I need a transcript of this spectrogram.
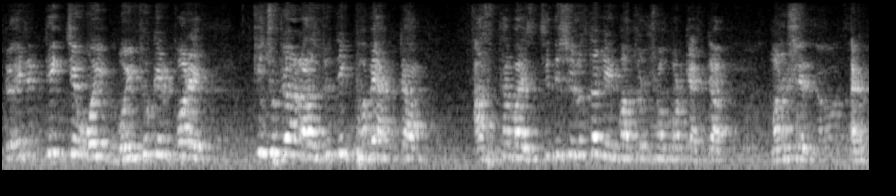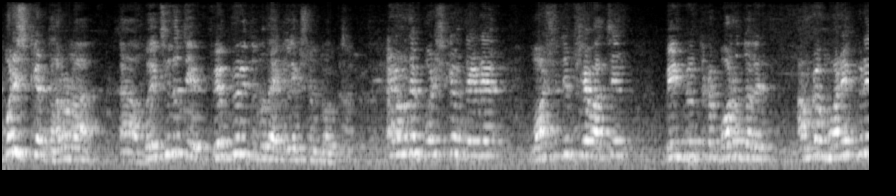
তো এটা ঠিক যে ওই বৈঠকের পরে কিছুটা রাজনৈতিক ভাবে একটা আস্থা বা স্থিতিশীলতা নির্বাচন সম্পর্কে একটা মানুষের একটা পরিষ্কার ধারণা হয়েছিল যে ফেব্রুয়ারিতে বোধহয় ইলেকশনটা হচ্ছে। এখন আমাদের পরিষ্কার হতে মহাসচিব সাহেব আছেন বিএনপি বড় দলের। আমরা মনে করি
